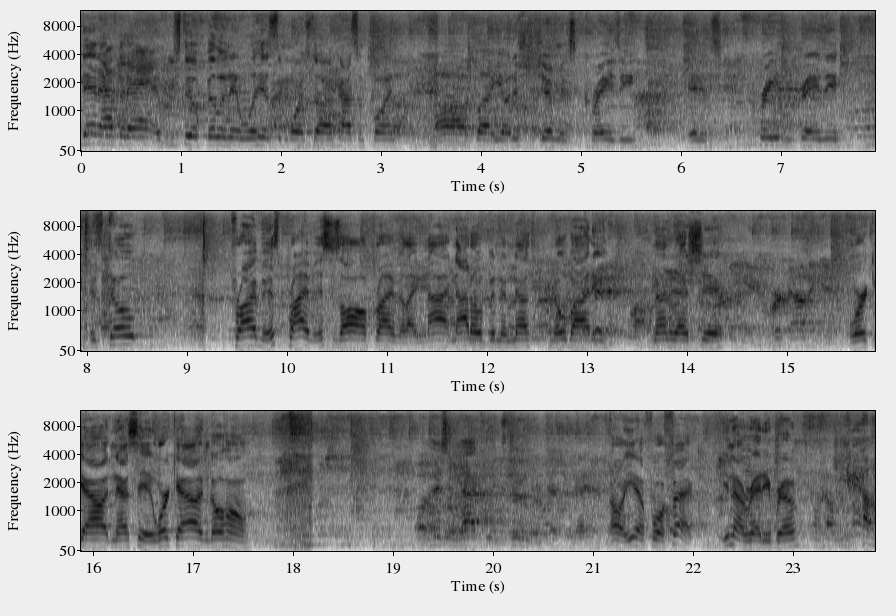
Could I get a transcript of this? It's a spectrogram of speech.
then after that, if we still feeling it, we'll hit some more stuff, have some fun. Uh, but yo, this gym is crazy. It is crazy, crazy. It's dope. Private. It's private. This is all private. Like not not open to nothing, nobody, none of that shit. Work out and that's it. Work out and go home. Oh, there's some backflips too. Oh yeah, for a fact. You're not ready, bro. Help me out.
